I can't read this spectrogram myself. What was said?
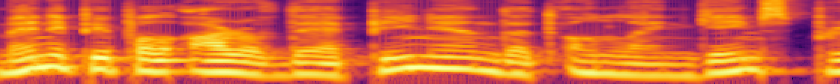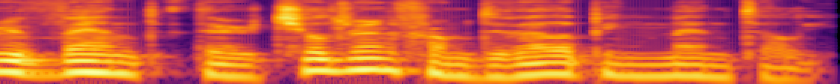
Many people are of the opinion that online games prevent their children from developing mentally.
